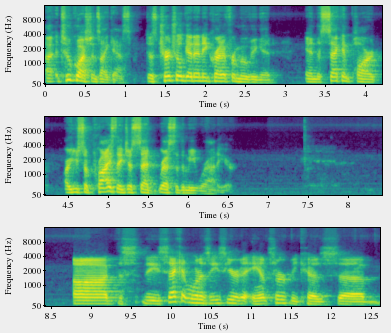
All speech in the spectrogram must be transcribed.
uh, two questions? I guess. Does Churchill get any credit for moving it? And the second part, are you surprised they just said rest of the meet we're out of here? Uh, the, the second one is easier to answer because um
